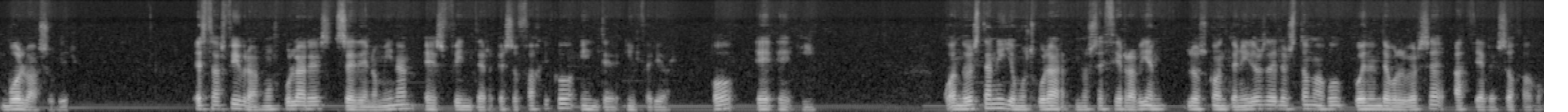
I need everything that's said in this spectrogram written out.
vuelva a subir. Estas fibras musculares se denominan esfínter esofágico inferior o EEI. Cuando este anillo muscular no se cierra bien, los contenidos del estómago pueden devolverse hacia el esófago.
